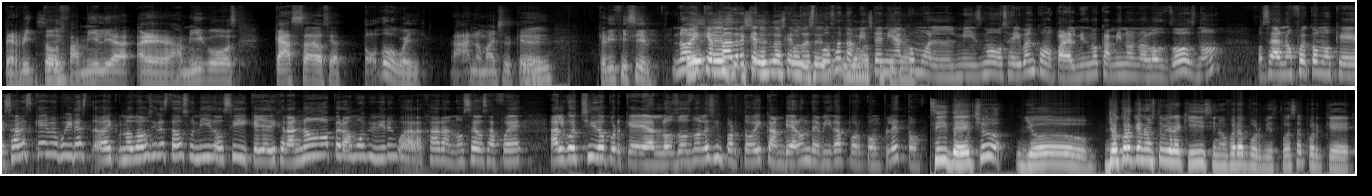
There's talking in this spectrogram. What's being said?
Perritos, Sí. familia, eh, amigos, casa, o sea, todo, güey. Ah, no manches, qué, Sí. qué difícil. No, y qué es- padre es- que, es que tu esposa también tenía complicado. como el mismo, o sea, iban como para el mismo camino, no los dos, ¿no? O sea, no fue como que, ¿sabes qué? Me voy a ir a, ay, nos vamos a ir a Estados Unidos, sí, que ella dijera, no, pero vamos a vivir en Guadalajara, no sé, o sea, fue algo chido porque a los dos no les importó y cambiaron de vida por completo. Sí, de hecho, yo, yo creo que no estuviera aquí si no fuera por mi esposa, porque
